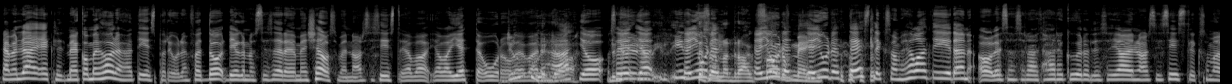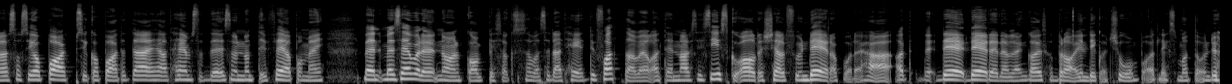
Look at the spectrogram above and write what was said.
Nej, men det där är äckligt. Men jag kommer ihåg den här tidsperioden för då diagnostiserade jag mig själv som en narcissist och jag var, jag var jätteorolig över det här. Jo, Du- du- inte såna drag. Jag gjorde, mig. jag gjorde ett test liksom hela tiden och liksom sådär att herregud, liksom, jag är narcissist liksom, eller sociopat, psykopat, att det är helt hemskt, att det är så någonting fel på mig. Men, men sen var det någon kompis också som var sådär att hej, du fattar väl att en narcissist skulle aldrig själv fundera på det här. Att det, det, det är redan en ganska bra indikation på att, liksom, att om, du,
